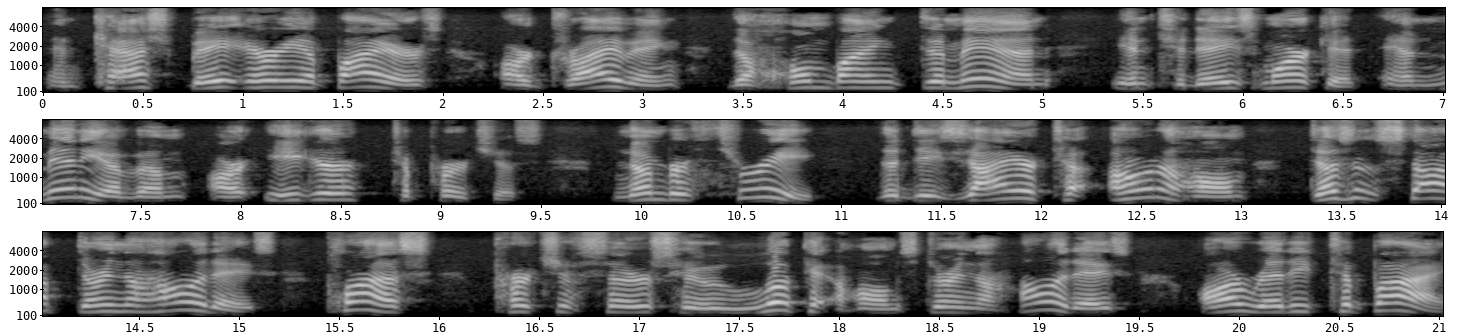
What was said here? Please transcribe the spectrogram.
and cash Bay Area buyers are driving the home buying demand in today's market, and many of them are eager to purchase. Number three, the desire to own a home doesn't stop during the holidays. Plus, purchasers who look at homes during the holidays are ready to buy.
